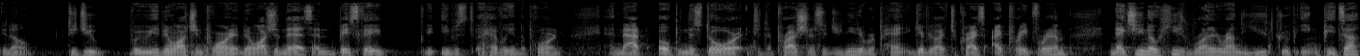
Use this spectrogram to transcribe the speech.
you know, did you we we've been watching porn, I've been watching this, and basically he was heavily into porn. And that opened this door into depression. I said, You need to repent, you give your life to Christ. I prayed for him. Next thing you know, he's running around the youth group eating pizza,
